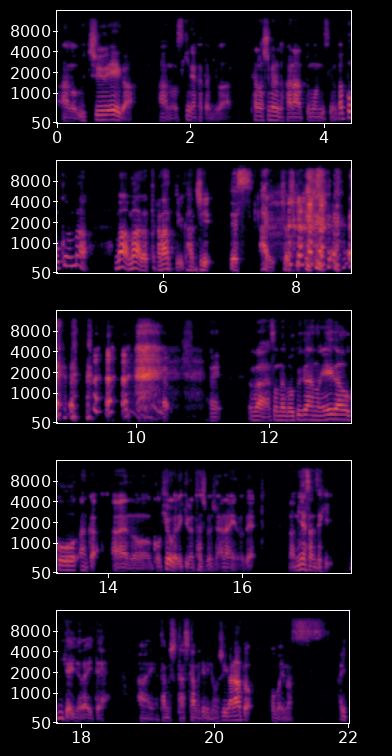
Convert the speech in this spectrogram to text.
あの宇宙映画あの好きな方には楽しめるのかなと思うんですけど、まあ、僕はまあまあまあだったかなっていう感じです。はい、正直。はい、はい。まあそんな僕があの映画をこうなんかあのこう評価できる立場じゃないので、まあ、皆さんぜひ見ていただいて、はい、試し確かめてみてほしいかなと思います。はい。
